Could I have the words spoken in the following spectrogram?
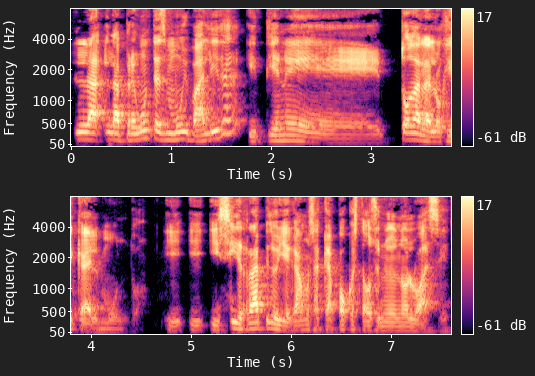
La, pregunta es muy válida y tiene toda la lógica del mundo. Y, y, sí, rápido llegamos a que a poco Estados Unidos no lo hace.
